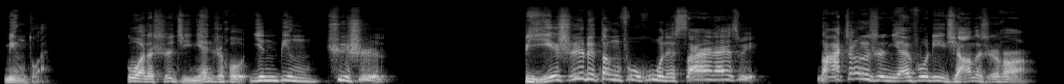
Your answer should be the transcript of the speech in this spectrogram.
命短，过了十几年之后因病去世了。彼时的邓富户呢，三十来岁，那正是年富力强的时候，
